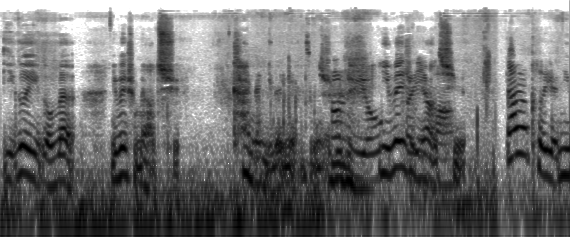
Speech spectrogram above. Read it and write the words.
一个一个问你为什么要去，看着你的眼睛，说旅游你为什么要去？当然可以，你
